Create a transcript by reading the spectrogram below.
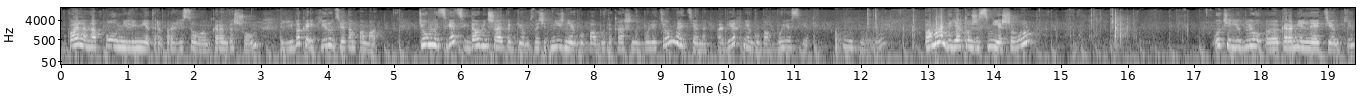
Буквально на полмиллиметра прорисовываем карандашом, либо корректируем цветом помад. Темный цвет всегда уменьшает объем, значит нижняя губа будет окрашена в более темный оттенок, а верхняя губа в более светлый. Помады я тоже смешиваю. Очень люблю э, карамельные оттенки,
